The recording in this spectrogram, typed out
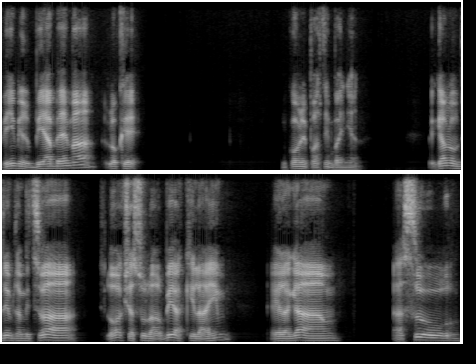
ואם הרביע בהמה, לוקה. עם כל מיני פרטים בעניין. וגם לומדים את המצווה, לא רק שאסור להרביע כליים, אלא גם אסור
